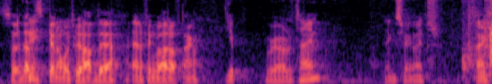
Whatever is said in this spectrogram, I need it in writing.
So that's Okay. kind of what we have there. And I think we're out of time. Yep, we're out of time. Thanks very much. Thanks.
